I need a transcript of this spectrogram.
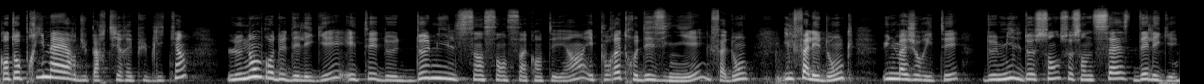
Quant aux primaires du Parti républicain, le nombre de délégués était de 2551 et pour être désigné, il fallait donc une majorité de 1276 délégués.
